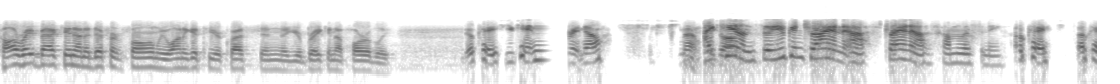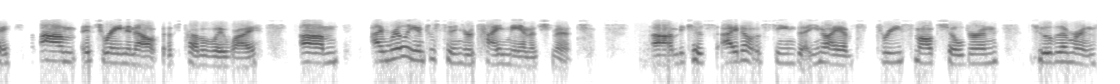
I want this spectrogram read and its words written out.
Call right back in on a different phone. We want to get to your question. You're breaking up horribly. Okay, you can't right now. No, I can, so you can try and ask. Try and ask. I'm listening. Okay, okay. Um, it's raining out. That's probably why. Um, I'm really interested in your time management um, because I don't seem that you know I have three small children. Two of them are in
